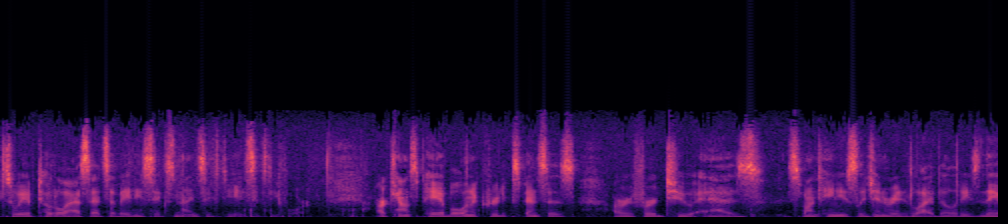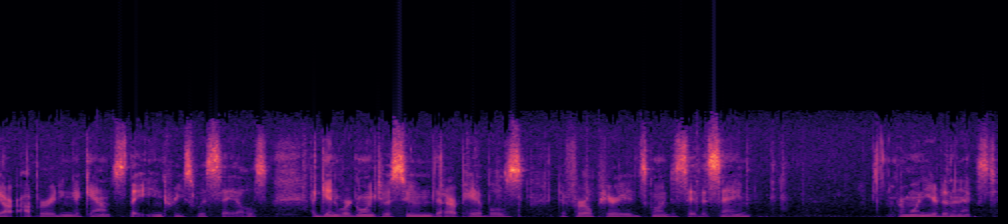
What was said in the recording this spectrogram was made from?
So we have total assets of 86,968.64. Our accounts payable and accrued expenses are referred to as spontaneously generated liabilities. They are operating accounts. They increase with sales. Again, we're going to assume that our payables deferral period is going to stay the same from one year to the next.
